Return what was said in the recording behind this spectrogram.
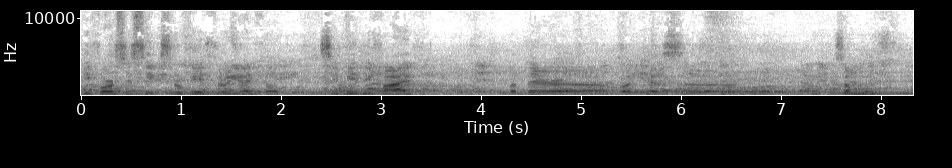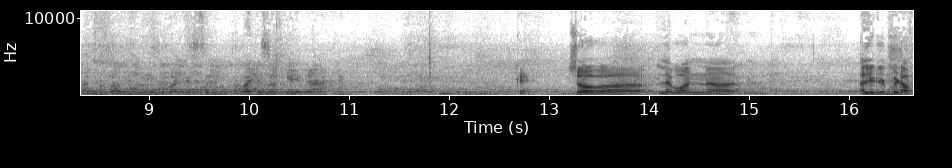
d4 c6, rook a3. I thought cb d5, but there uh, black has uh, some move. I forgot. Black is doing, black is okay there. I think. Okay, so uh, Levon, uh, a little bit of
